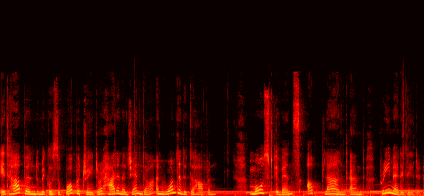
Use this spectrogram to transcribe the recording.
It happened because the perpetrator had an agenda and wanted it to happen. Most events are planned and premeditated.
